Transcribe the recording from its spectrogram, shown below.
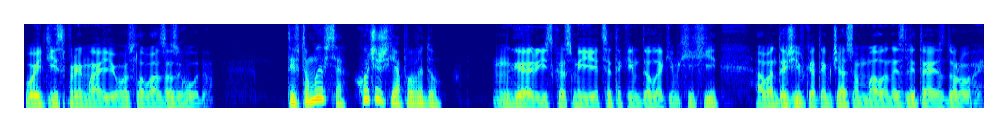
Войті сприймає його слова за згоду. Ти втомився? Хочеш, я поведу? Нга різко сміється таким далеким хіхі, а вантажівка тим часом мало не злітає з дороги.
